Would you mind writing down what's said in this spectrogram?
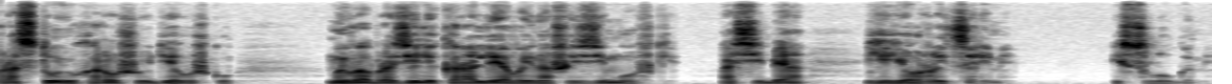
Простую, хорошую девушку мы вообразили королевой нашей зимовки, а себя ее рыцарями и слугами.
